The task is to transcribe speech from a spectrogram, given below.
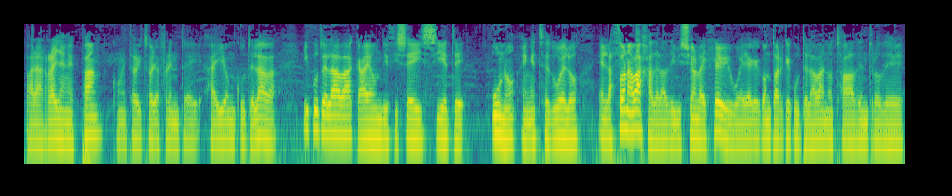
para Ryan Span con esta victoria frente a Ion Kutelava. Y Kutelava cae a un 16-7-1 en este duelo en la zona baja de la división Light Heavyweight. Hay que contar que Kutelava no estaba dentro de,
